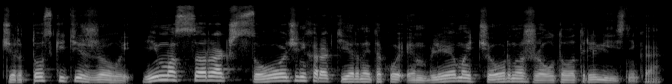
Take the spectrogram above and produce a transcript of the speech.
Чертовски тяжелый и массарак с очень характерной такой эмблемой черно-желтого трелистника.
